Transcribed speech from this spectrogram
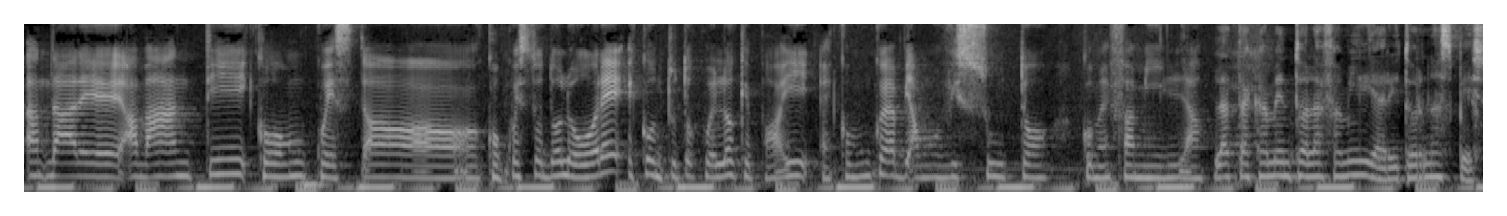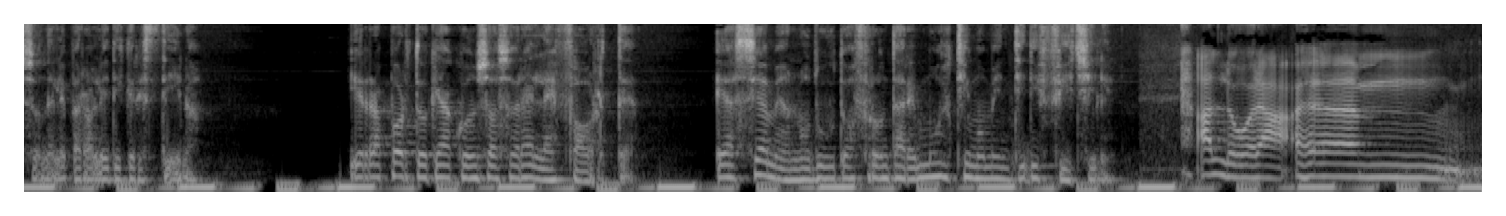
andare avanti con questo, con questo dolore e con tutto quello che poi eh, comunque abbiamo vissuto come famiglia. L'attaccamento alla famiglia ritorna spesso nelle parole di Cristina. Il rapporto che ha con sua sorella è forte e assieme hanno dovuto affrontare molti momenti difficili. Allora, ehm,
